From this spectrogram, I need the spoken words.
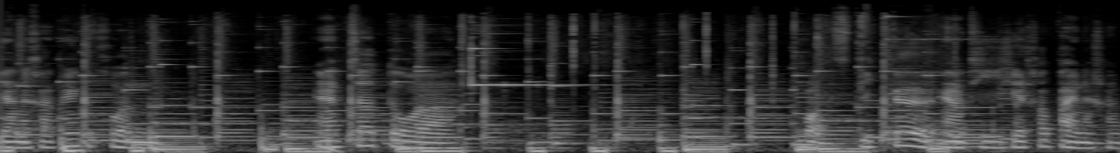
แล้วนะครับ ให้ทุกคนแอดเจ้าตัวบอทสติกเกอร์ LTH เข้าไปนะครับ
